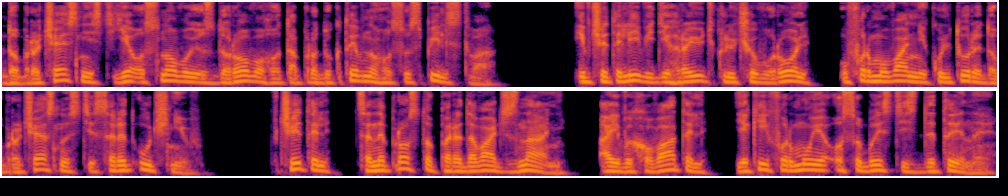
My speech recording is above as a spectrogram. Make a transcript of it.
Доброчесність є основою здорового та продуктивного суспільства, і вчителі відіграють ключову роль у формуванні культури доброчесності серед учнів. Вчитель це не просто передавач знань, а й вихователь, який формує особистість дитини.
